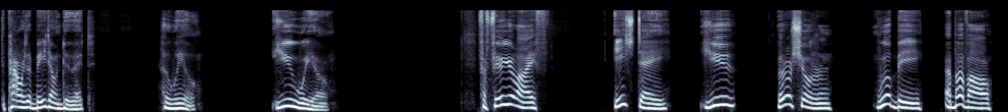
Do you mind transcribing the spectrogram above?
the powers that be don't do it, who will? You will. Fulfill your life each day. You, little children, will be, above all,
